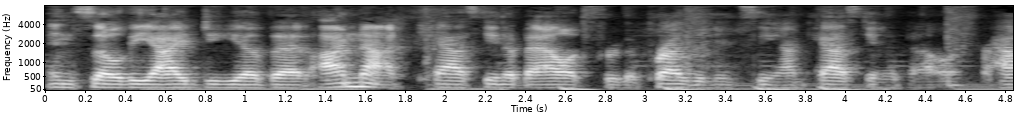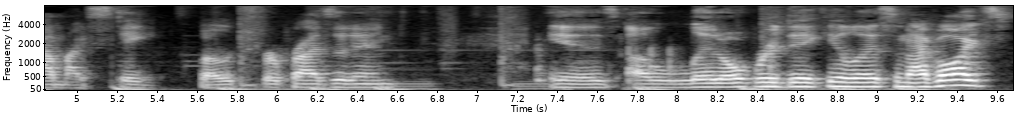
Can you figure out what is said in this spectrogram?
And so the idea that I'm not casting a ballot for the presidency, I'm casting a ballot for how my state votes for president is a little ridiculous. And I've always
